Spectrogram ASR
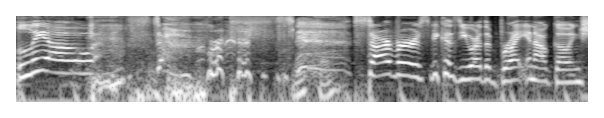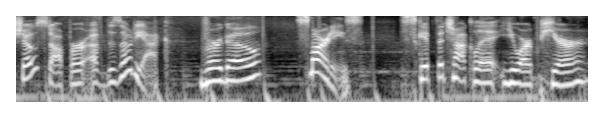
Leo, Starburst. Starburst, because you are the bright and outgoing showstopper of the zodiac. Virgo, Smarties, skip the chocolate, you are pure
